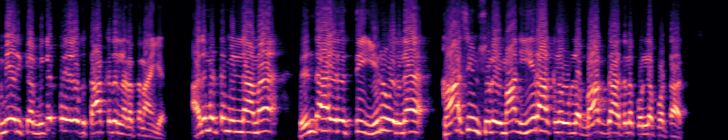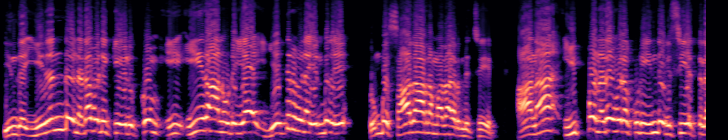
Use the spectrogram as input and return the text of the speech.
அமெரிக்கா மிகப்பெரிய அளவுக்கு தாக்குதல் நடத்தினாங்க. அது மட்டும் இல்லாம ரெண்டாயிரத்தி இருபதுல காசிம் சுலைமான் ஈராக்ல உள்ள பாக்தாத்ல கொல்லப்பட்டார். இந்த இரண்டு நடவடிக்கைகளுக்கும் ஈரானுடைய எதிர்வினை என்பது ரொம்ப சாதாரணமா தான் இருந்துச்சு. ஆனா இப்ப நடைபெறக்கூடிய இந்த விஷயத்துல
